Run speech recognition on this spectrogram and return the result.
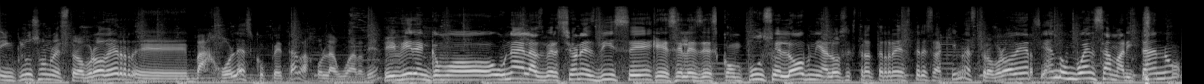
incluso nuestro brother, eh, bajó la escopeta, bajó la guardia. Y miren, como una de las versiones dice que se les descompuso el ovni a los extraterrestres, aquí nuestro brother, siendo un buen samaritano,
